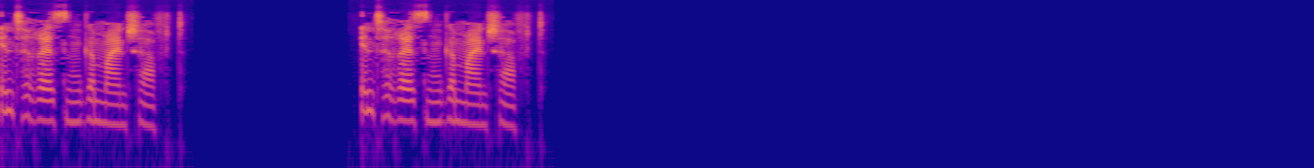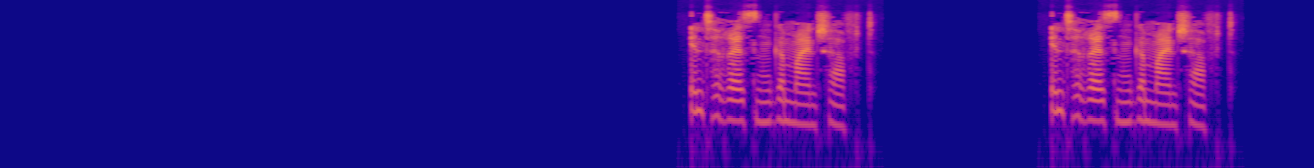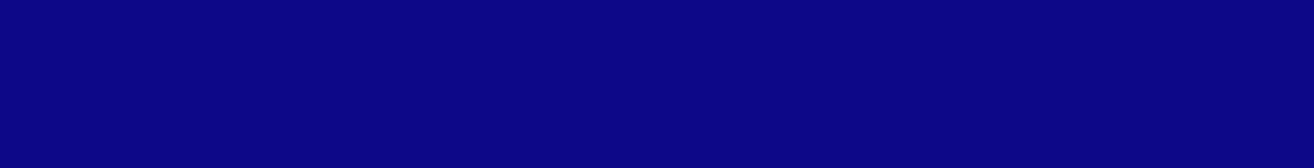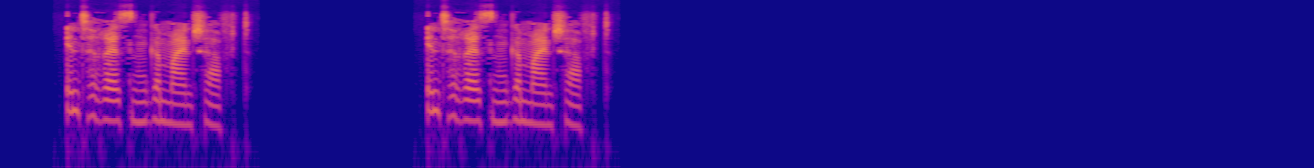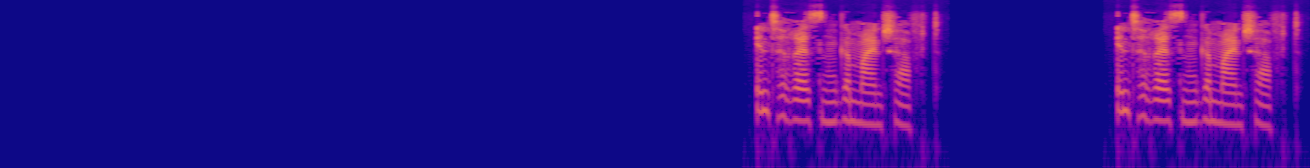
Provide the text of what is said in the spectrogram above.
Interessengemeinschaft. Interessengemeinschaft. Interessengemeinschaft. Interessengemeinschaft Interessengemeinschaft. Interessengemeinschaft. Interessengemeinschaft. Interessengemeinschaft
